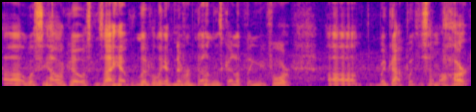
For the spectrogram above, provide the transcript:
uh, we'll see how it goes because I have literally, I've never done this kind of thing before, uh, but God put this on my heart.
